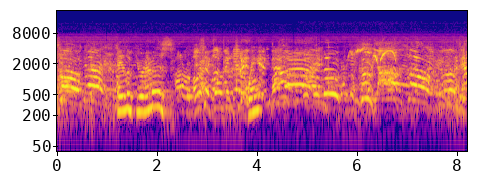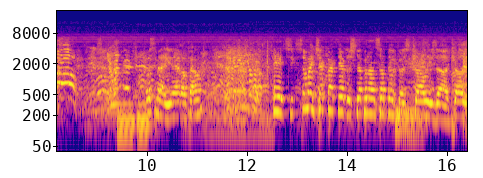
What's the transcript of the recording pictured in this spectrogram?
Hey, Luke, you remember this? Wing it. What's the matter? You have no power? Hey, somebody check back there if they're stepping on something, because Charlie's, uh, Charlie's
